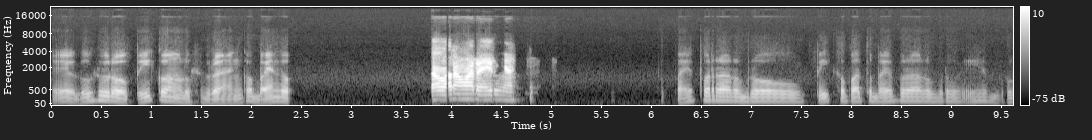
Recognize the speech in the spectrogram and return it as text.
ஏய் லூசி ப்ரோ பீக் வாங்க லூசி ப்ரோ எங்க பயந்து வரேன் வரேன் இருங்க. பயப்படுறாரு ப்ரோ பீக்க பார்த்து பயப்படுறாரு ப்ரோ ஏ ப்ரோ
